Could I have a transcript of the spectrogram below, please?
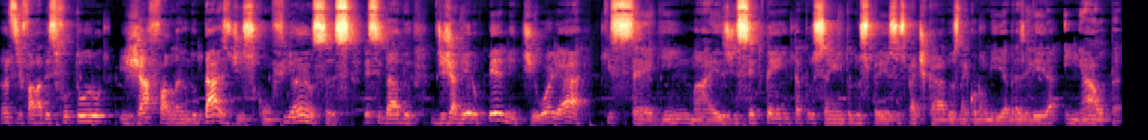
Antes de falar desse futuro e já falando das desconfianças, esse dado de janeiro permitiu olhar que segue em mais de 70% dos preços praticados na economia brasileira em alta.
